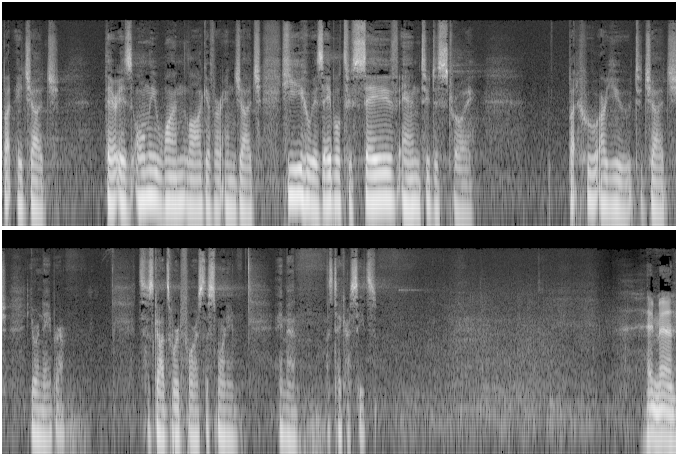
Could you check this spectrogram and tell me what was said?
but a judge. There is only one lawgiver and judge, he who is able to save and to destroy but who are you to judge your neighbor? This is God's word for us this morning. Amen. Let's take our seats. Amen.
